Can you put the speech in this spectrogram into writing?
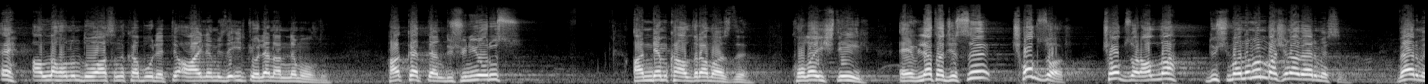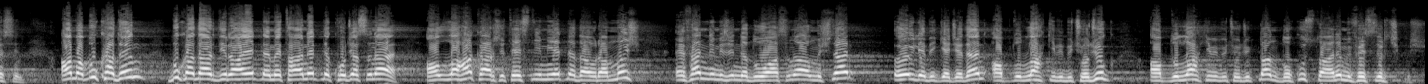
Eh Allah onun duasını kabul etti. Ailemizde ilk ölen annem oldu. Hakikaten düşünüyoruz. Annem kaldıramazdı. Kolay iş değil. Evlat acısı çok zor. Çok zor. Allah düşmanımın başına vermesin. Vermesin. Ama bu kadın bu kadar dirayetle, metanetle kocasına Allah'a karşı teslimiyetle davranmış. Efendimizin de duasını almışlar. Öyle bir geceden Abdullah gibi bir çocuk, Abdullah gibi bir çocuktan dokuz tane müfessir çıkmış.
